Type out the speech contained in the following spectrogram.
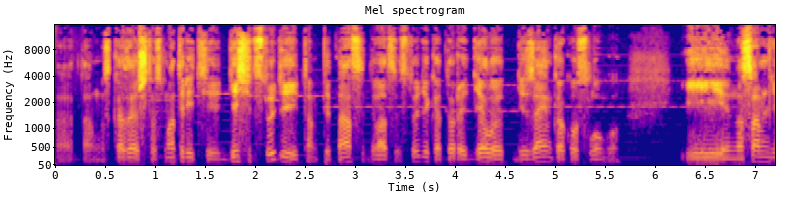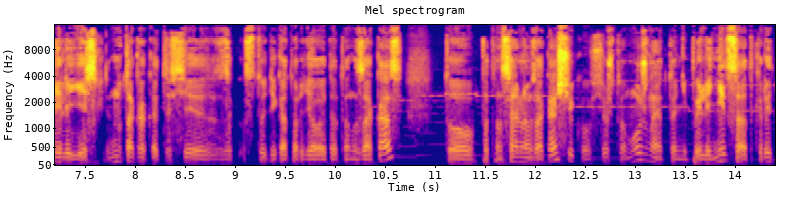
э, там, сказать, что смотрите, 10 студий, там 15-20 студий, которые делают дизайн как услугу. И на самом деле, если, ну так как это все студии, которые делают это на заказ, то потенциальному заказчику все, что нужно, это не полениться, открыть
